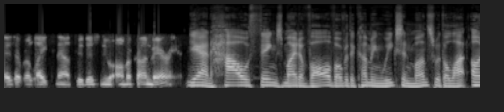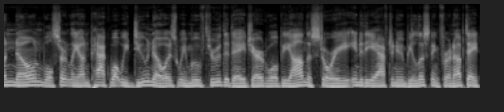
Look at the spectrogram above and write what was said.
as it relates now to this new Omicron variant. Yeah, and how things might evolve over the coming weeks and months with a lot unknown. We'll certainly unpack what we do know as we move through the day. Jared will be on the story into the afternoon, be listening for an update.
